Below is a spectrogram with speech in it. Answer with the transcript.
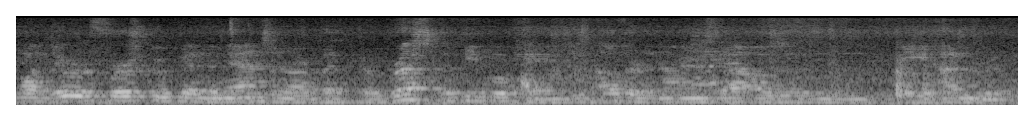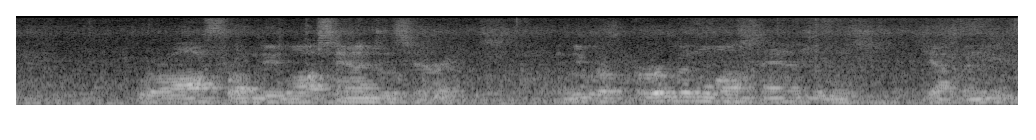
One, they were the first group into Manzanar, but the rest of the people came, the other 9,800, were all from the Los Angeles area. And they were urban Los Angeles Japanese.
